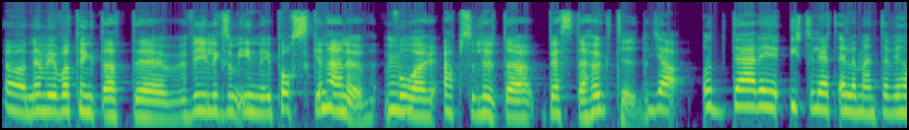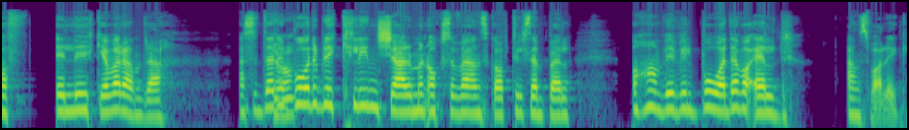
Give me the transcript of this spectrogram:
Ja, när vi bara tänkt att eh, vi är liksom inne i påsken här nu, Mm. vår absoluta bästa högtid. Ja, och där är ytterligare ett element där vi har, är lika varandra. Alltså där Ja. det både blir clinchar men också vänskap, till exempel. Aha, vi vill båda vara eldansvarig.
